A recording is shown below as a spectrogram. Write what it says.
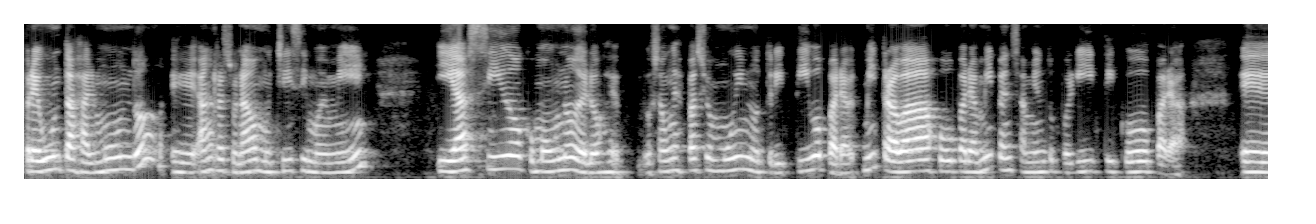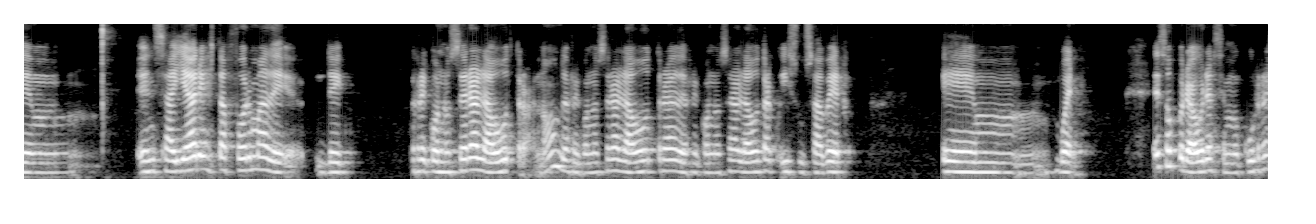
preguntas al mundo. Eh, han resonado muchísimo en mí y ha sido como uno de los, o sea, un espacio muy nutritivo para mi trabajo, para mi pensamiento político, para em, ensayar esta forma de, reconocer a la otra, ¿no? De reconocer a la otra, de reconocer a la otra y su saber. Em, bueno, eso por ahora se me ocurre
